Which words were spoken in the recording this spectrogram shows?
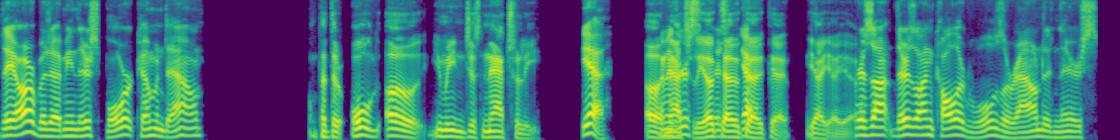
they are but i mean there's more coming down But they're all. Oh, you mean just naturally? yeah Oh, I mean, there's- naturally. Okay, there's- okay, yeah. okay. Yeah, yeah, yeah. there's un- there's uncollared wolves around and there's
